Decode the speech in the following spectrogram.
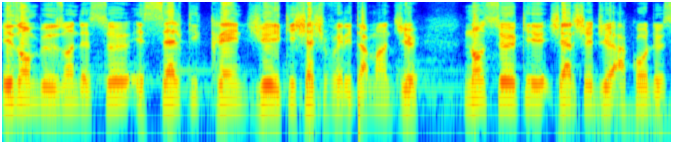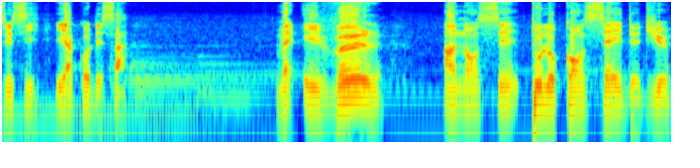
Ils ont besoin de ceux et celles qui craignent Dieu et qui cherchent véritablement Dieu. Non ceux qui cherchent Dieu à cause de ceci et à cause de ça. Mais ils veulent annoncer tout le conseil de Dieu.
